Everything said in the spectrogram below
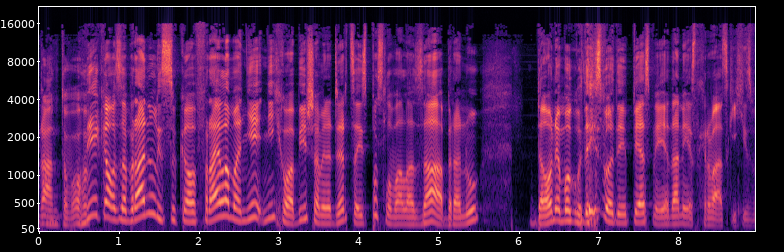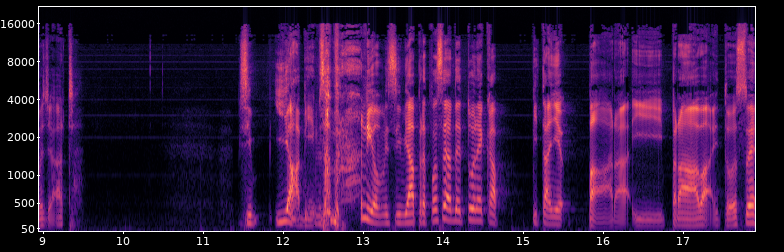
rantovo. Nije kao zabranili su kao frajlama nje, njihova bivša menadžerca isposlovala zabranu da one mogu da izvode pjesme 11 hrvatskih izvođača. Mislim, ja bi im zabranio, mislim, ja pretpostavljam da je to neka pitanje para i prava i to sve,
